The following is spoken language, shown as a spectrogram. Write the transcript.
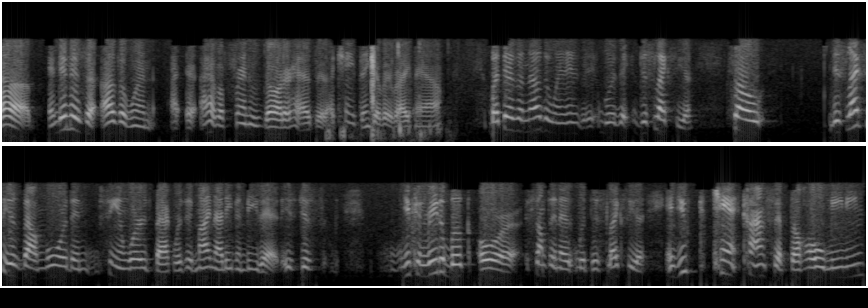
Uh, and then there's the other one. I, I have a friend whose daughter has it. I can't think of it right now. But there's another one with dyslexia so dyslexia is about more than seeing words backwards. It might not even be that. It's just you can read a book or something that, with dyslexia, and you can't concept the whole meaning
